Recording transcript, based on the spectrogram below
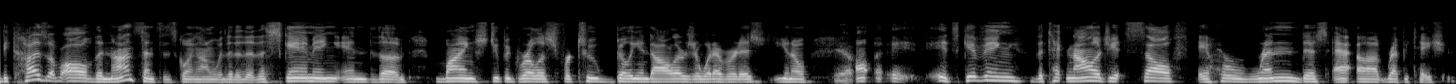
because of all of the nonsense that's going on with the, the, the scamming and the buying stupid gorillas for two billion dollars or whatever it is, you know, it- it's giving the technology itself a horrendous a- uh, reputation,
